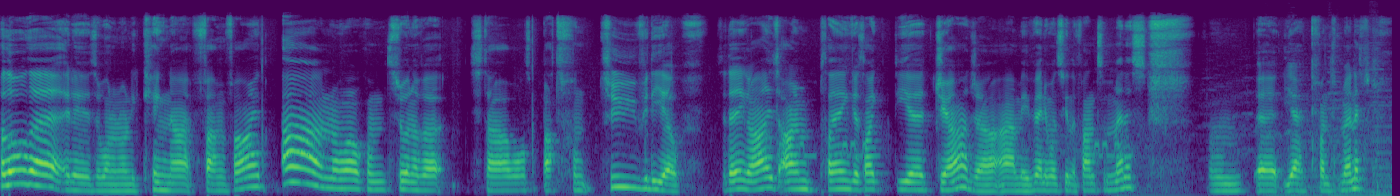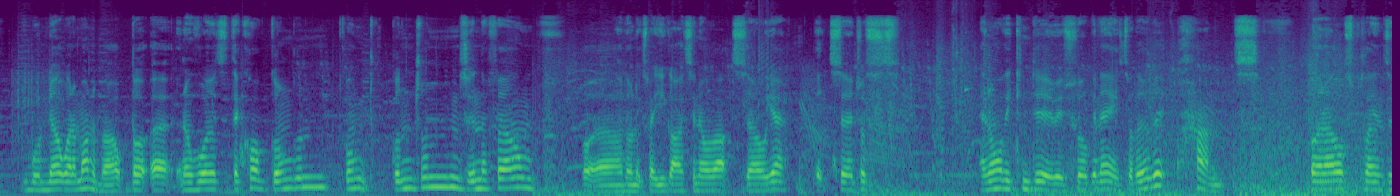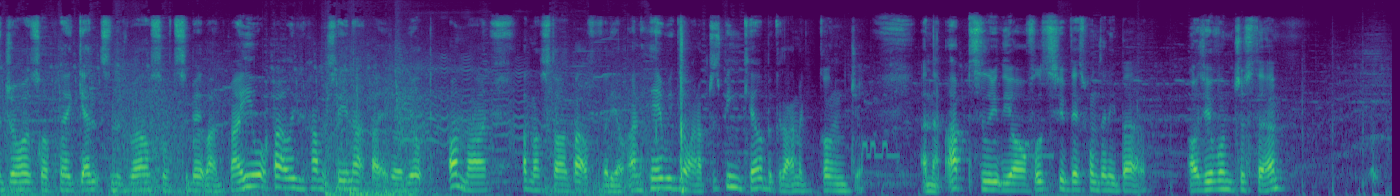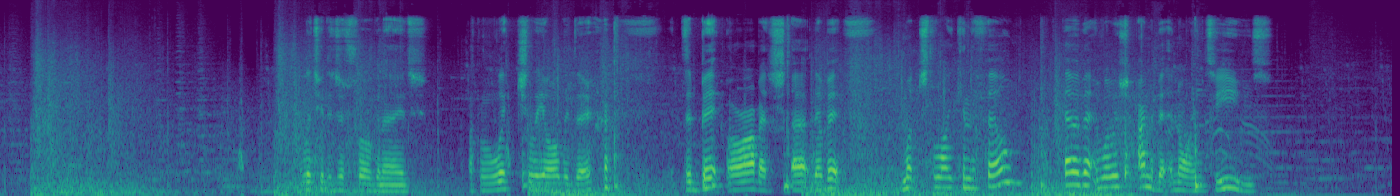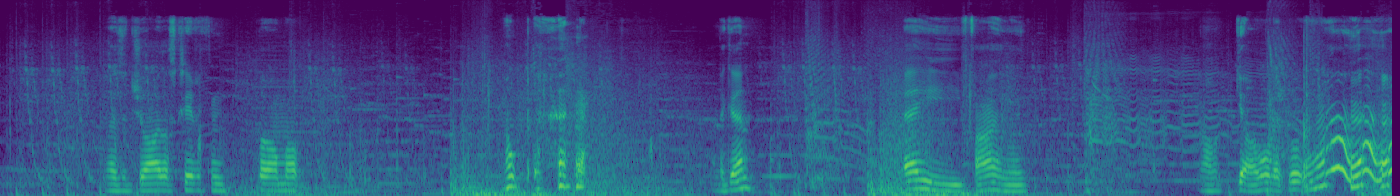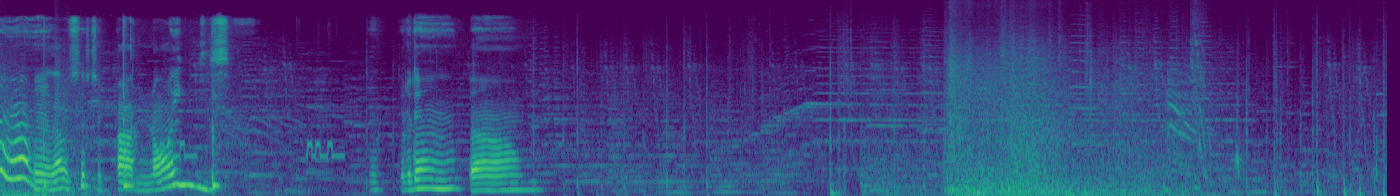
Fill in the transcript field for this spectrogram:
Hello there, it is the one and only King Knight Fan Five, and welcome to another Star Wars Battlefront 2 video. Today, guys, I'm playing as like the uh, Jar Jar army. If anyone's seen the Phantom Menace, um, uh, yeah, Phantom Menace, you will know what I'm on about. But uh, in other words, they're called gun gun gun Gungans in the film, but uh, I don't expect you guys to know that. So yeah, it's uh, just, and all they can do is throw grenades. So they're a bit pants. But I also play a George, so I play against them as well, so it's a bit like my Ewok battle, if you haven't seen that, that is already up online, I've not started Battlefield video, and here we go, and I've just been killed because I'm a gunja, and they're absolutely awful, let's see if this one's any better. Oh, the other one just there. Literally, they just throw grenades. That's literally all they do. it's a bit rubbish, uh, they're a bit, much like in the film, they're a bit rubbish and a bit annoying to use. There's a joy, let's see if we can blow him up. Nope. and again. Hey, finally. Oh, God, what it, that was such a bad noise. Da -da -da, boom.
